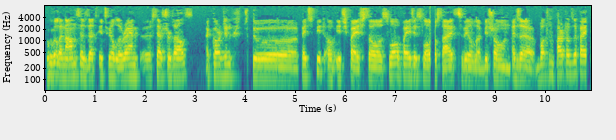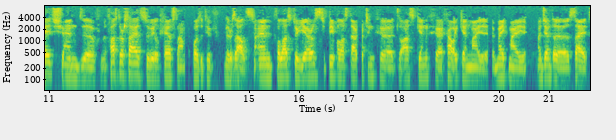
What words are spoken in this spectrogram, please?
Google announces that it will rank uh, search results according to page speed of each page. So slow pages, slow sites will be shown at the bottom part of the page and uh, faster sites will have some positive results. And for last two years, people are starting uh, to asking uh, how I can my, make my Magento site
